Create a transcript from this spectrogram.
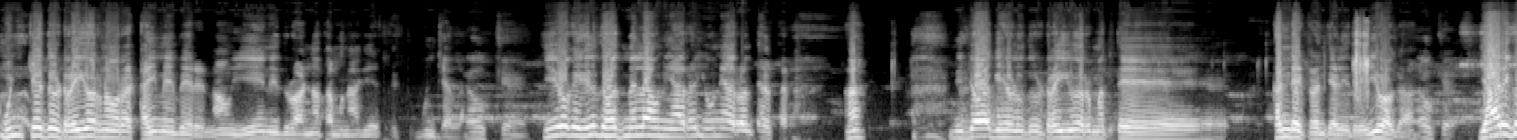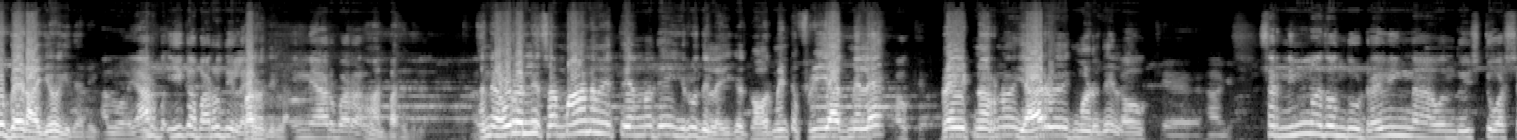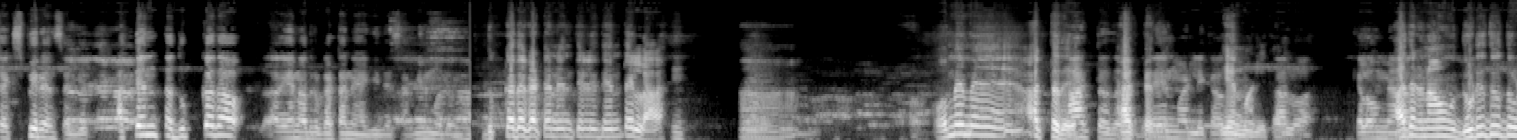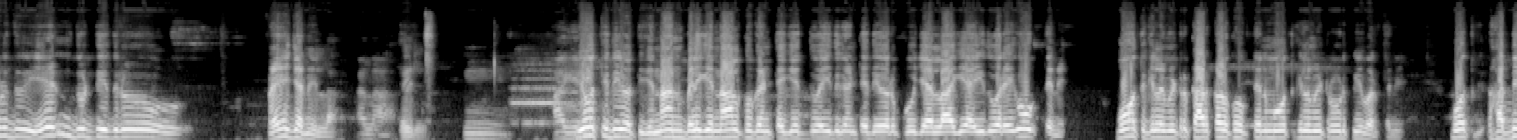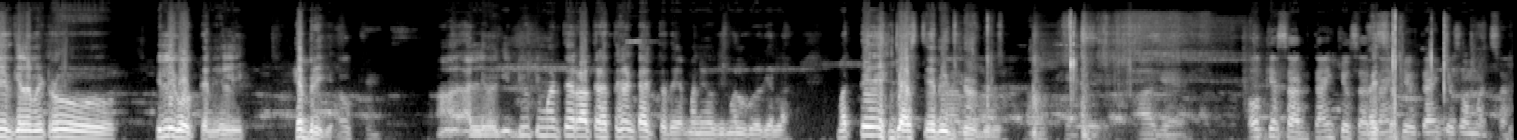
ಮುಂಚೆದು ಡ್ರೈವರ್ನವರ ಟೈಮೇ ಬೇರೆ. ನಾವು ಏನಿದ್ರು ಅಣ್ಣ ತಮ್ಮನಾಗೆ ಇರ್ತಿತ್ತು. ಮುಂಚೆ ಎಲ್ಲ ಓಕೆ ಇವಾಗ ಇಳಿದು ಹೋದ್ಮೇಲೆ ಅವ್ನು ಯಾರು ಇವನ್ ಯಾರು ಅಂತ ಹೇಳ್ತಾರೆ. ಹ? ನಿಜವಾಗಿ ಹೇಳುದು ಡ್ರೈವರ್ ಮತ್ತೆ ಕಂಡಕ್ಟರ್ ಅಂತ ಹೇಳಿದ್ರೆ ಇವಾಗ ಓಕೆ ಯಾರಿಗೂ ಬೇಡ ಆಗಿ ಹೋಗಿದ್ದಾರೆ ಈಗ. ಅಲ್ವಾ? ಯಾರು ಈಗ ಬರುದಿಲ್ಲ. ಬರುದಿಲ್ಲ. ಇನ್ಯಾರು ಬರಲ್ಲ. ಹಾ, ಬರುದಿಲ್ಲ. ಅಂದ್ರೆ ಅವರಲ್ಲಿ ಸಮಾನತೆ ಅನ್ನೋದೇ ಇರುವುದಿಲ್ಲ ಈಗ ಗವರ್ಮೆಂಟ್ ಫ್ರೀ ಆದ್ಮೇಲೆ ಓಕೆ ಪ್ರೈವೇಟ್ನವ್ರನ್ನು ಯಾರು ಇದು ಮಾಡುದೇ ಇಲ್ಲ. ಓಕೆ ಹಾಗೆ. ಸರ್ ನಿಮ್ಮದೊಂದು ಡ್ರೈವಿಂಗ್ನ ಒಂದು ಇಷ್ಟು ವರ್ಷ ಎಕ್ಸ್ಪೀರಿಯನ್ಸ್ ಅಲ್ಲಿ ಅತ್ಯಂತ ದುಃಖದ ಏನಾದ್ರೂ ಘಟನೆ ಆಗಿದೆ ಸರ್? ನಿಮ್ಮದು ದುಃಖದ ಘಟನೆ ಅಂತ ಹೇಳಿದೆ ಅಂತ ಇಲ್ಲ. ಒಮ್ಮೆಮ್ಮೆ ಆ, ಒಮ್ಮೊಮ್ಮೆ ಆಗ್ತದೆ. ಆಗ್ತದ. ಆಗ್ತದೆ. ಏನ್ ಮಾಡ್ಲಿಕ್ಕೆ ಏನ್ ಮಾಡ್ಲಿಕ್ಕೆ ಆಗಲ್ಲ. ಅಲ್ವಾ? ಕೆಲವೊಮ್ಮೆ ಆದ್ರೆ ನಾವು ದುಡಿದು ದುಡಿದು ಏನ್ ದುಡ್ದಿದ್ರು ಪ್ರಯೋಜನ ಇಲ್ಲ. ಅಲ್ಲ? ಹೇಳಿ ಹ್ಮ್. ಹಾಗೆ. ಇವತ್ತಿದು ಇವತ್ತಿಗೆ ನಾನು ಬೆಳಿಗ್ಗೆ ನಾಲ್ಕು ಗಂಟೆಗೆ ಎದ್ದು ಐದು ಗಂಟೆ ದೇವರ ಪೂಜೆ ಎಲ್ಲ ಆಗಿ ಐದುವರೆಗೆ ಹೋಗ್ತೇನೆ. ಮೂವತ್ತು ಕಿಲೋಮೀಟರ್ ಕಾರ್ಕಳಕ್ಕೆ ಹೋಗ್ತೇನೆ ಮೂವತ್ತು ಕಿಲೋಮೀಟರ್ ಉಡುಪಿ ಬರ್ತೇನೆ. ಮೂವತ್ತು ಹದಿನೈದು ಕಿಲೋಮೀಟರ್ ಇಲ್ಲಿಗೆ ಹೋಗ್ತೇನೆ ಇಲ್ಲಿ ಹೆಬ್ರಿಗೆ ಓಕೆ ಅಲ್ಲಿ ಹೋಗಿ ಡ್ಯೂಟಿ ಮಾಡ್ತೇವೆ ರಾತ್ರಿ ಹತ್ತು ಗಂಟೆ ಆಗ್ತದೆ ಮನೆ ಹೋಗಿ ಮಲಗುವಾಗೆಲ್ಲ. ಮತ್ತೆ ಜಾಸ್ತಿ ಏನು ಇದಿರೋದಿಲ್ಲ ಹಾಗೆ. Okay sir thank you sir thank you thank you so much sir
